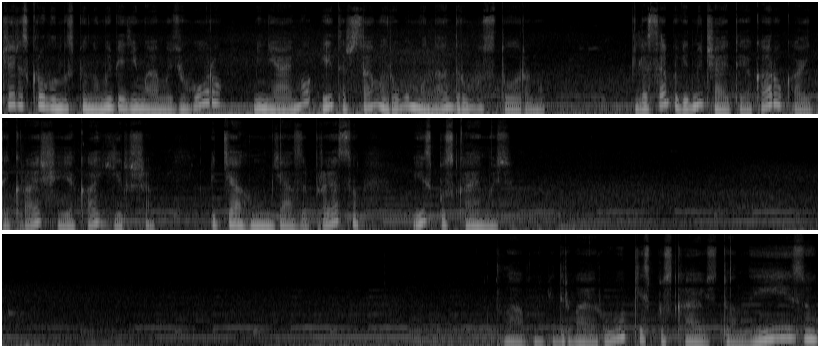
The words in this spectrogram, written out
Через круглу спину ми підіймаємось вгору, міняємо і те ж саме робимо на другу сторону. Для себе відмічайте, яка рука йде краще, яка гірше. Підтягуємо м'язи пресу і спускаємось. Плавно відриваю руки, спускаюсь донизу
